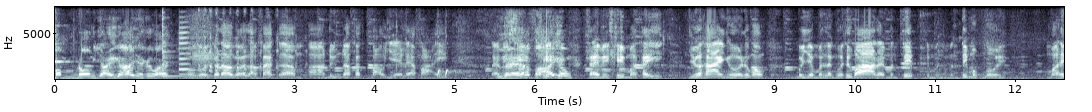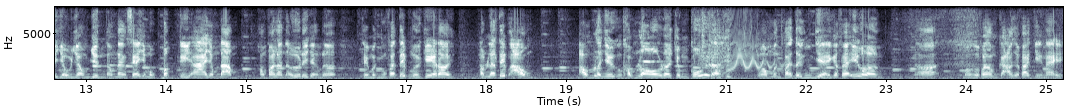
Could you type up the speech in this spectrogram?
Mầm non dạy gái nha các bạn. Mọi người cái đó gọi là phát um, à, đứng ra phát bảo vệ lẽ phải. Tại Lẽ khi- phải khi- không? tại vì khi mà thấy giữa hai người đúng không? Bây giờ mình là người thứ ba rồi mình tiếp thì mình mình tiếp một người mà thí dụ như ông Vinh ông đang xé với một bất kỳ ai trong đám không phải là nữ đi chăng nữa thì mình cũng phải tiếp người kia thôi. Không lẽ tiếp ổng? Ổng là như con khổng lồ rồi chùm cuối rồi. Đúng không? Mình phải đứng về cái phe yếu hơn. Đó mọi người phải thông cảm cho phát chuyện này.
